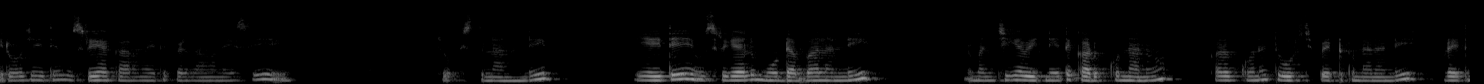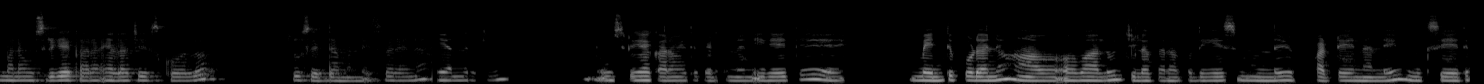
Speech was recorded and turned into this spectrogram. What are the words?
ఈరోజైతే ఉసిరికాయ కారం అయితే పెడదామనేసి చూపిస్తున్నానండి. ఇవి అయితే ఉసిరికాయలు మూడు డబ్బాలండి. మంచిగా వీటిని అయితే కడుక్కున్నాను. కడుక్కొని తుడిచి పెట్టుకున్నానండి. ఇప్పుడైతే మనం ఉసిరికాయ కారం ఎలా చేసుకోవాలో చూసేద్దామండి. సరేనా? మీ అందరికీ ఉసిరికాయ కారం అయితే పెడుతున్నాను. ఇదైతే మెంతి పొడిని ఆవాలు జీలకర్ర కొద్దిగా వేసి ముందే పట్టేయనండి. మిక్సీ అయితే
